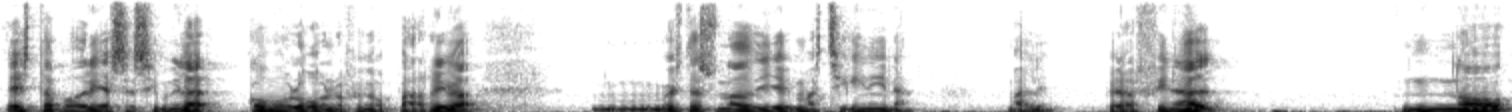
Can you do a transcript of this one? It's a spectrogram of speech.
esta podría ser similar, como luego nos fuimos para arriba, mm, esta es una doji más chiquinina, ¿vale? Pero al final, no,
